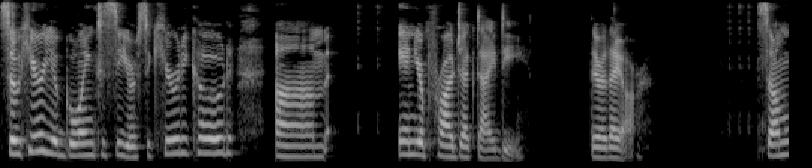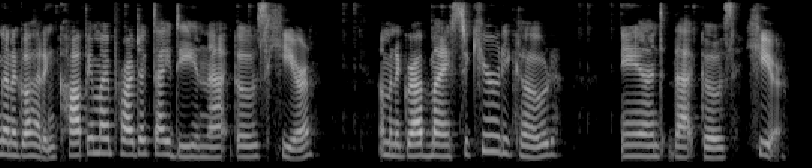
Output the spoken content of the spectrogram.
So here you're going to see your security code um, and your project ID. There they are. So I'm going to go ahead and copy my project ID and that goes here. I'm going to grab my security code and that goes here.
